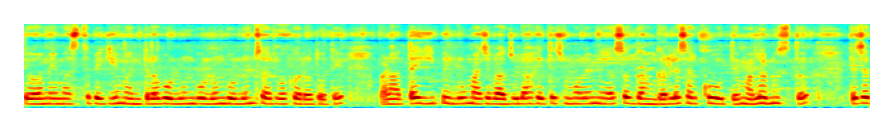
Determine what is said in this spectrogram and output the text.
तेव्हा मी मस्तपैकी मंत्र बोलून बोलून बोलून सर्व करत होते. पण आता ही पिल्लू माझ्या बाजूला आहे त्याच्यामुळे मी असं गांगरल्यासारखं होते मला नुसतं. त्याच्यात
